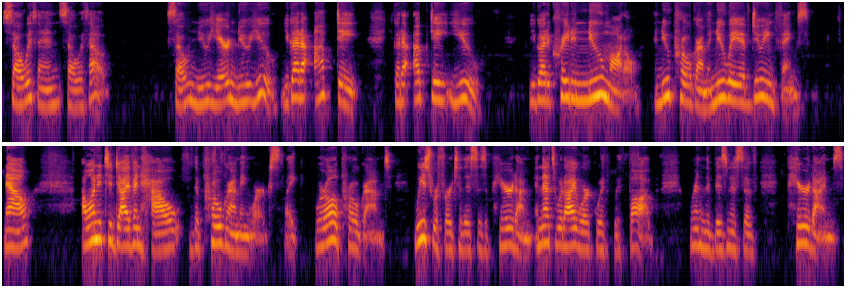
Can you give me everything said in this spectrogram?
So within, so without. So, new year, new you. You got to update. You got to update you. You got to create a new model, a new program, a new way of doing things. Now, I wanted to dive in how the programming works. Like, we're all programmed we just refer to this as a paradigm and that's what i work with with bob. We're in the business of paradigms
